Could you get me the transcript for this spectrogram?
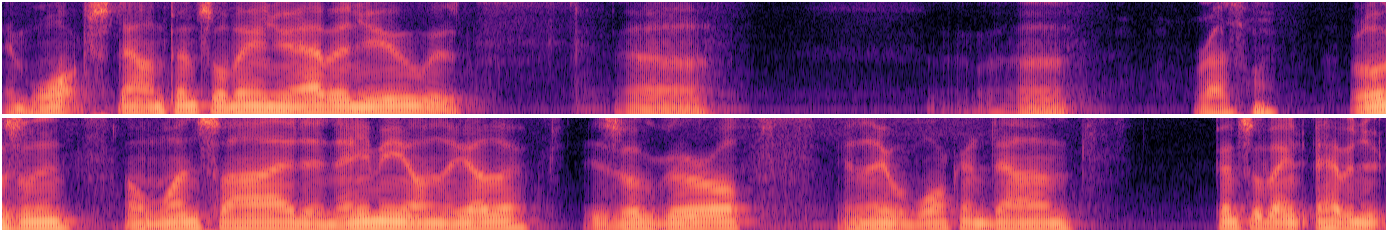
and walks down Pennsylvania Avenue with. Uh, uh, Rosalynn. Rosalynn on one side and Amy on the other, his little girl, and they were walking down Pennsylvania Avenue.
